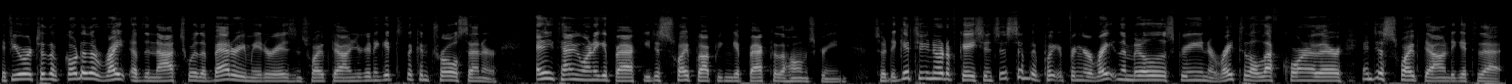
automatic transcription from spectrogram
If you were to the, go to the right of the notch where the battery meter is and swipe down, you're going to get to the control center. Anytime you want to get back, you just swipe up, you can get back to the home screen. So to get to your notifications, just simply put your finger right in the middle of the screen or right to the left corner there and just swipe down to get to that.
